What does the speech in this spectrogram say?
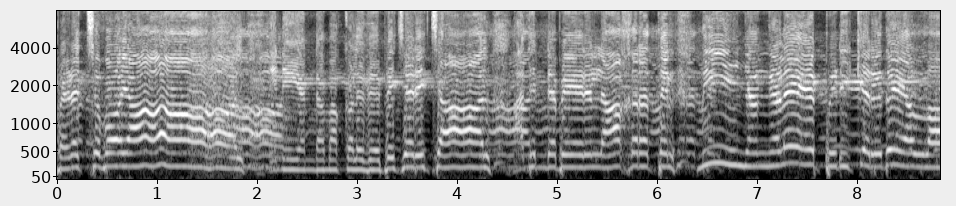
പിഴച്ചു പോയാൽ ഇനി എന്റെ മക്കള് വ്യഭിചരിച്ചാൽ അതിന്റെ പേരിൽ ആഹ്റത്തിൽ നീ ഞങ്ങളെ പിടിക്കരുതേ അല്ലാ.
